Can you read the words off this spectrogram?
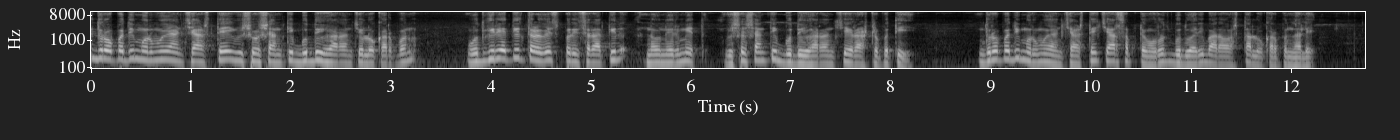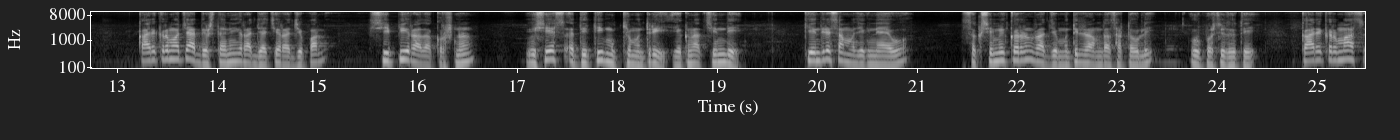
द्रौपदी मुर्मू यांच्या हस्ते विश्वशांती बुद्धविहारांचे लोकार्पण. उदगीर येथील तळवेस परिसरातील नवनिर्मित विश्वशांती बुद्धविहारांचे राष्ट्रपती द्रौपदी मुर्मू यांच्या हस्ते चार सप्टेंबर रोज बुधवारी बारा वाजता लोकार्पण झाले. कार्यक्रमाच्या अध्यक्षस्थानी राज्याचे राज्यपाल सी पी राधाकृष्णन विशेष अतिथी मुख्यमंत्री एकनाथ शिंदे केंद्रीय सामाजिक न्याय व सक्षमीकरण राज्यमंत्री रामदास आठवले उपस्थित होते. कार्यक्रमास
